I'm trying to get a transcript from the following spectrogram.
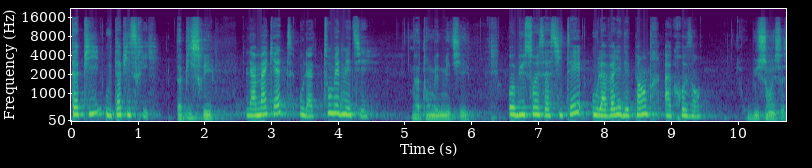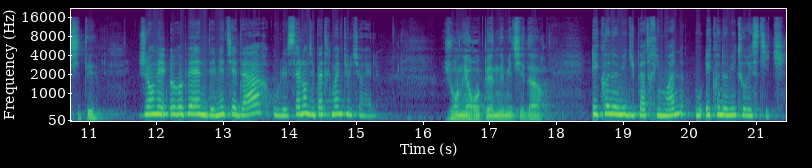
Tapis ou tapisserie? Tapisserie. La maquette ou la tombée de métier? La tombée de métier. Aubusson et sa cité ou la vallée des peintres à Crozant? Aubusson et sa cité. Journée européenne des métiers d'art ou le salon du patrimoine culturel? Journée européenne des métiers d'art. Économie du patrimoine ou économie touristique?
